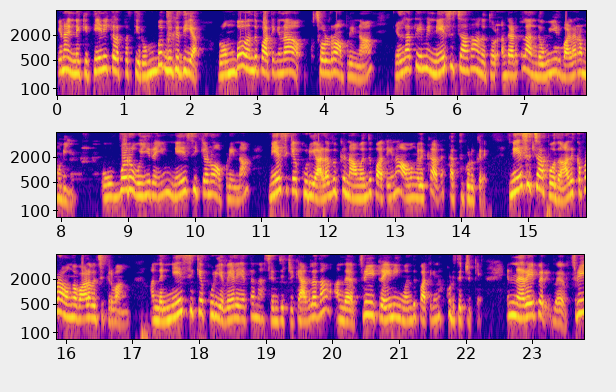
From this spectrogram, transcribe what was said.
ஏன்னா இன்னைக்கு தேனீக்களை பற்றி ரொம்ப மிகுதியாக ரொம்ப வந்து பார்த்தீங்கன்னா சொல்கிறோம் அப்படின்னா எல்லாத்தையுமே நேசிச்சாதான் அந்த தொ- அந்த இடத்துல அந்த உயிர் வளர முடியும். ஒவ்வொரு உயிரையும் நேசிக்கணும் அப்படின்னா நேசிக்கக்கூடிய அளவுக்கு நான் வந்து பார்த்தீங்கன்னா அவங்களுக்கு அதை கற்றுக் கொடுக்குறேன். நேசிச்சா போதும் அதுக்கப்புறம் அவங்க வாழ வச்சுக்கிருவாங்க. அந்த நேசிக்கக்கூடிய வேலையைத்தான் நான் செஞ்சிட்ருக்கேன். அதில் தான் அந்த ஃப்ரீ ட்ரைனிங் வந்து பார்த்தீங்கன்னா கொடுத்துட்ருக்கேன். இன்னும் நிறைய பேர் ஃப்ரீ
